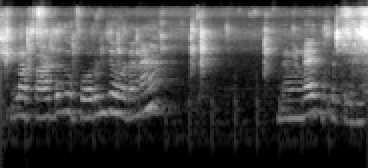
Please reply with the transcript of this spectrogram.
நல்லா கடுகு பொறிஞ்ச உடனே இந்த வெங்காயத்தை சேர்த்துருங்க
